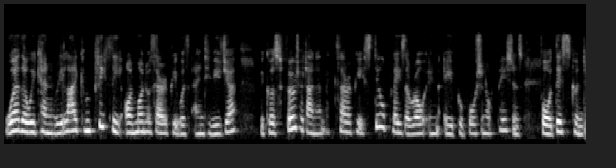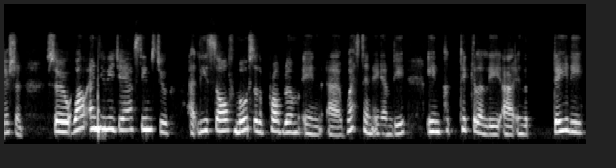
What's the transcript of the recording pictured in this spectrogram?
whether we can rely completely on monotherapy with anti-VEGF because photodynamic therapy still plays a role in a proportion of patients for this condition. So while anti-VEGF seems to at least solve most of the problem in uh, Western AMD, in particularly uh, in the daily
